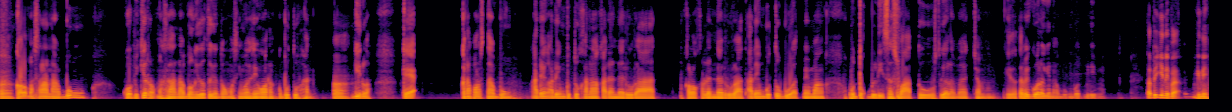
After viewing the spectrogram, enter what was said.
Hmm. kalau masalah nabung gue pikir masalah nabung itu tergantung masing-masing orang kebutuhan. Ah, gini loh kayak kenapa harus nabung? Ada yang ada yang butuh karena keadaan darurat. Kalau keadaan darurat ada yang butuh buat memang untuk beli sesuatu segala macam gitu. Tapi gue lagi nabung buat beli. Tapi gini pak, gini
